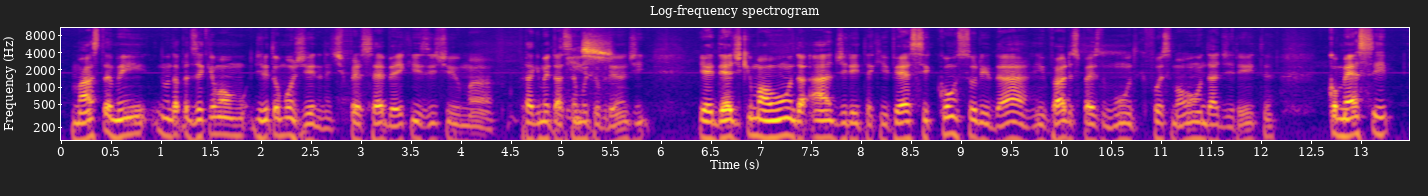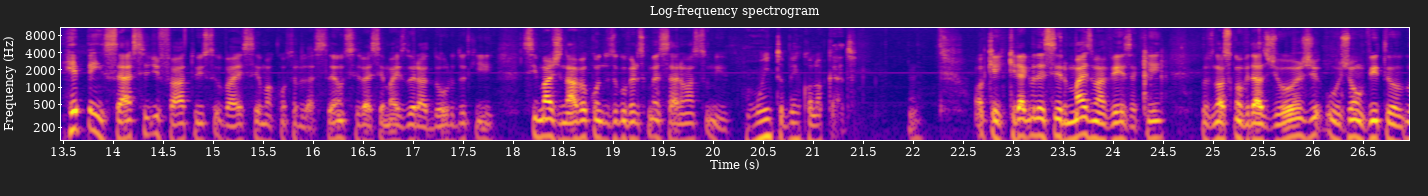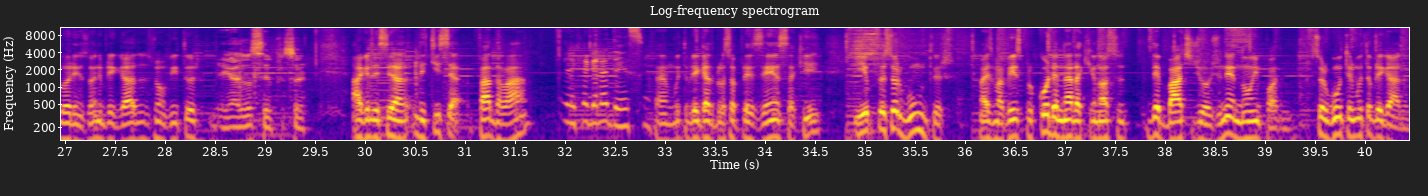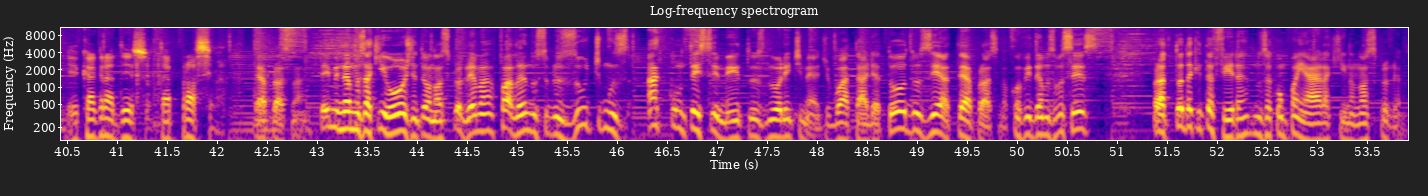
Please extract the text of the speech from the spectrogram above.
mas também não dá para dizer que é uma direita homogênea. Né? A gente percebe aí que existe uma fragmentação Isso. muito grande e a ideia de que uma onda à direita que viesse consolidar em vários países do mundo, que fosse uma onda à direita, comece a repensar se de fato isso vai ser uma consolidação, se vai ser mais duradouro do que se imaginava quando os governos começaram a assumir. Muito bem colocado. É. Ok, queria agradecer mais uma vez aqui os nossos convidados de hoje, o João Vitor Lorenzoni. Obrigado, João Vitor. Obrigado a você, professor. Agradecer a Letícia Fadalá. Eu que agradeço. É, muito obrigado pela sua presença aqui. E o professor Gunter, mais uma vez, por coordenar aqui o nosso debate de hoje, o Nenon em. Professor Gunter, muito obrigado. Eu que agradeço. Até a próxima. Até a próxima. Terminamos aqui hoje, então, o nosso programa falando sobre os últimos acontecimentos no Oriente Médio. Boa tarde a todos e até a próxima. Convidamos vocês para toda quinta-feira nos acompanhar aqui no nosso programa.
